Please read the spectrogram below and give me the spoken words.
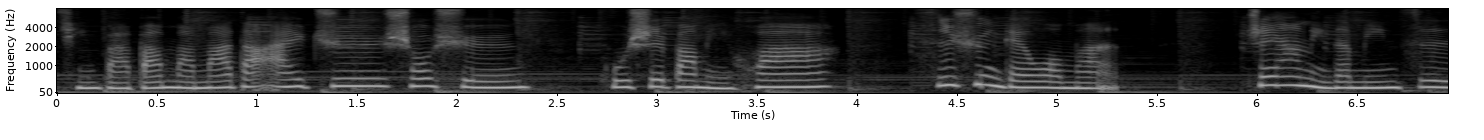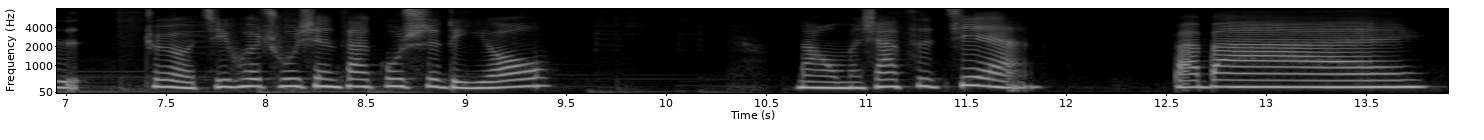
请爸爸妈妈到 IG 搜寻“故事爆米花”，私讯给我们，这样你的名字就有机会出现在故事里哦。那我们下次见，拜拜。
